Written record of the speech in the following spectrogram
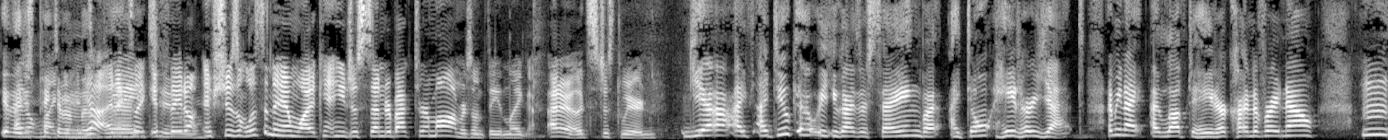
Yeah, they I just don't picked like up a it. movie. Yeah, and it's Way like if they don't, if she doesn't listen to him, why can't he just send her back to her mom or something? Like I don't know. It's just weird. Yeah, I, I do get what you guys are saying, but I don't hate her yet. I mean, I, I love to hate her kind of right now. Mm,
